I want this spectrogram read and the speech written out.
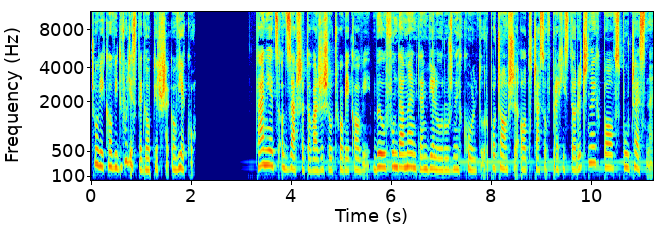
człowiekowi XXI wieku. Taniec od zawsze towarzyszył człowiekowi. Był fundamentem wielu różnych kultur, począwszy od czasów prehistorycznych po współczesne.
